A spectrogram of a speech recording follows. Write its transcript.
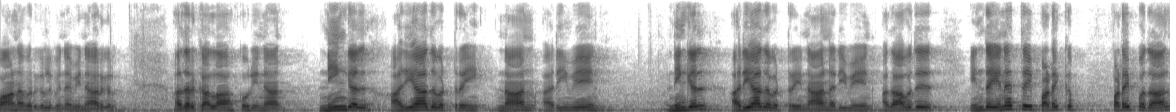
வானவர்கள் வினவினார்கள். அதற்கு அல்லாஹ் கூறினான் நீங்கள் அறியாதவற்றை நான் அறிவேன். நீங்கள் அறியாதவற்றை நான் அறிவேன். அதாவது இந்த இனத்தை படைக்க படைப்பதால்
